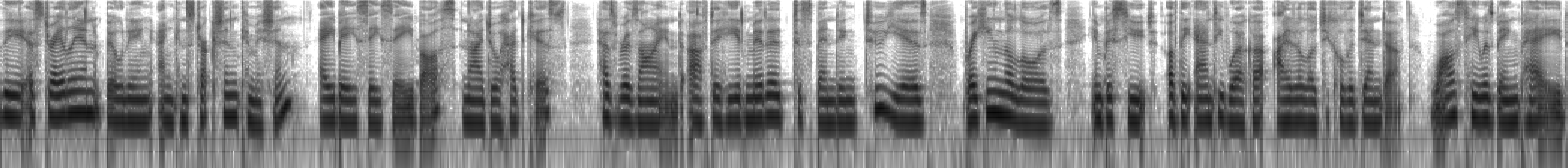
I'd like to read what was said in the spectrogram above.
The Australian Building and Construction Commission, ABCC boss Nigel Hadgkiss, has resigned after he admitted to spending two years breaking the laws in pursuit of the anti worker ideological agenda, whilst he was being paid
